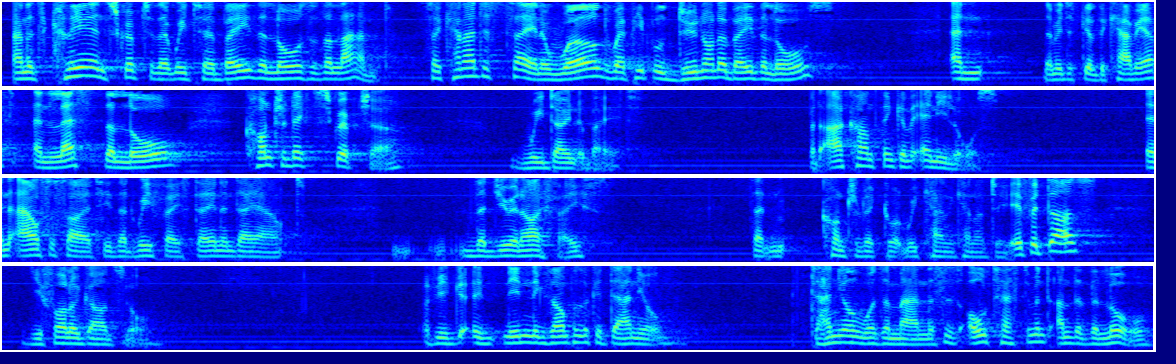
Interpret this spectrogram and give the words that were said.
And it's clear in Scripture that we to obey the laws of the land. So can I just say, in a world where people do not obey the laws, and let me just give the caveat, unless the law contradicts Scripture, we don't obey it. But I can't think of any laws in our society that we face day in and day out, that you and I face, that contradict what we can and cannot do. If it does, you follow God's law. If you need an example, look at Daniel. Daniel was a man, this is Old Testament under the law.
